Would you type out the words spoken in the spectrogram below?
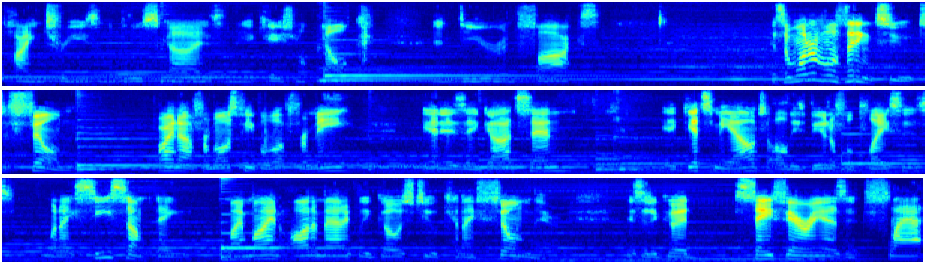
the pine trees and the blue skies and the occasional elk and deer and fox. It's a wonderful thing to, to film. Probably not for most people, but for me, it is a godsend. It gets me out to all these beautiful places. When I see something, my mind automatically goes to can I film there? Is it a good, safe area? Is it flat?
